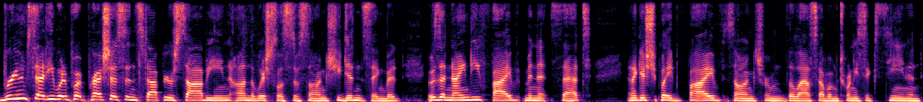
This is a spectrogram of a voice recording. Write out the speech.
Bream said he would have put Precious and Stop Your Sobbing on the wish list of songs she didn't sing, but it was a 95 minute set. And I guess she played five songs from the last album, 2016. And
